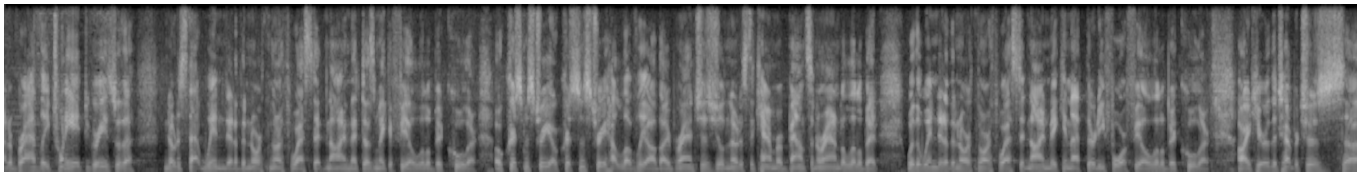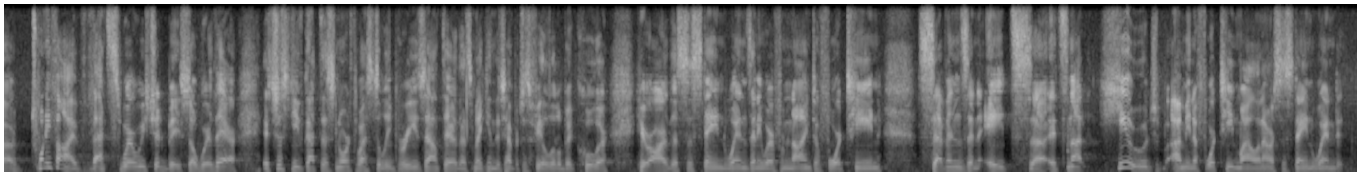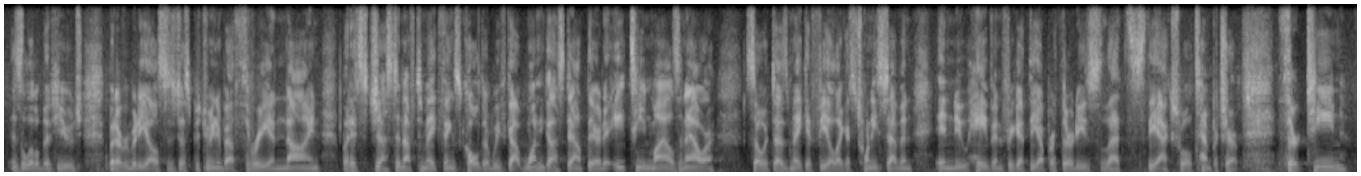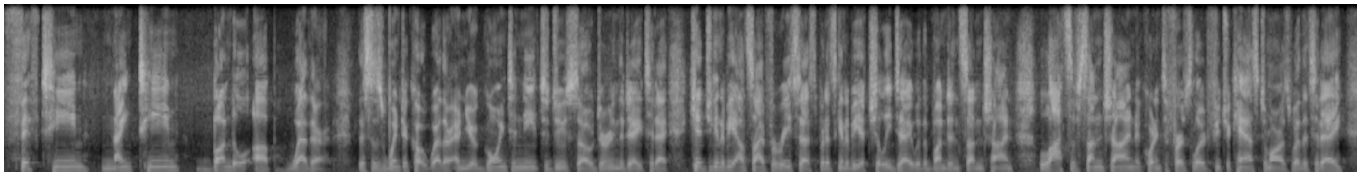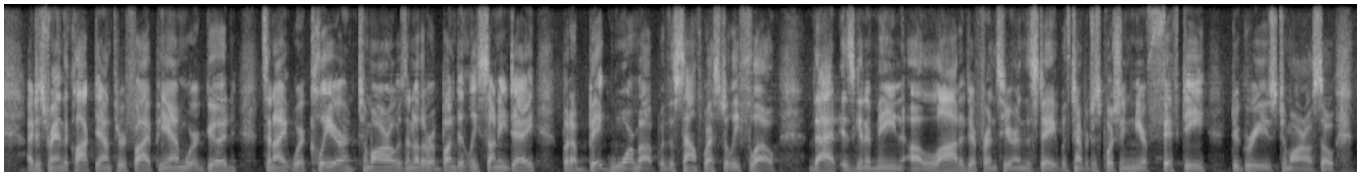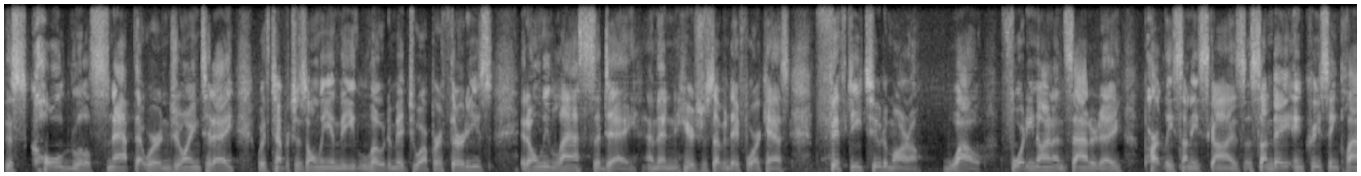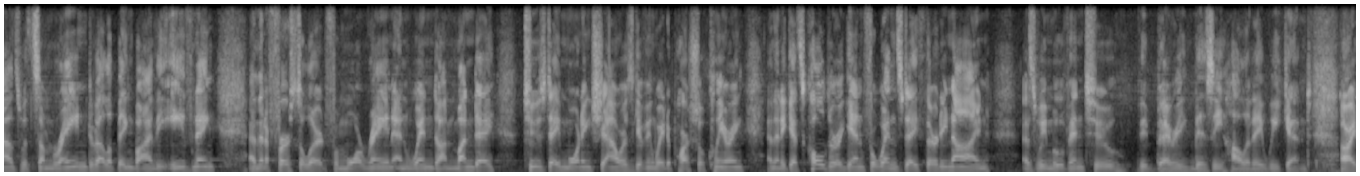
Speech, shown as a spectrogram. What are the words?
out of Bradley, 28 degrees with a, notice that wind out of the north-northwest at 9. That does make it feel a little bit cooler. Oh, Christmas tree, oh, Christmas tree, how lovely are thy branches. You'll notice the camera bouncing around a little bit with a wind out of the north-northwest at 9, making that 34 feel a little bit cooler. All right, here are the temperatures. Uh, 25, that's where we should be. So we're there. It's just you've got this northwesterly breeze out there that's making the temperatures feel a little bit cooler. Here are the sustained winds anywhere from 9 to 14, sevens and eights. Uh, Uh, it's not huge. I mean, a 14 mile an hour sustained wind is a little bit huge, but everybody else is just between about three and nine. But it's just enough to make things colder. We've got one gust out there to 18 miles an hour, so it does make it feel like it's 27 in New Haven. Forget the upper 30s, so that's the actual temperature. 13, 15, 19, bundle up weather. This is winter coat weather, and you're going to need to do so during the day today. Kids, you're going to be outside for recess, but it's going to be a chilly day with abundant sunshine. Lots of sunshine, according to First Alert Futurecast. Tomorrow's weather today. I just ran the clock down through 5 p.m. We're good. Tonight, we're clear. Tomorrow is another abundantly sunny day, but a big warm up with the southwesterly flow. That is going to mean a lot of difference here in the state with temperatures pushing near 50 degrees tomorrow. So this cold little snap that we're enjoying today with temperatures only in the low to mid to upper 30s, it only lasts a day. And then here's your seven day forecast 52 tomorrow. Wow. 49 on Saturday, partly sunny skies. Sunday, increasing clouds with some rain developing by the evening. And then a first alert for more rain and wind on Monday. Tuesday, morning showers giving way to partial clearing. And then it gets colder again for Wednesday, 39, as we move into the very busy holiday weekend. All right.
